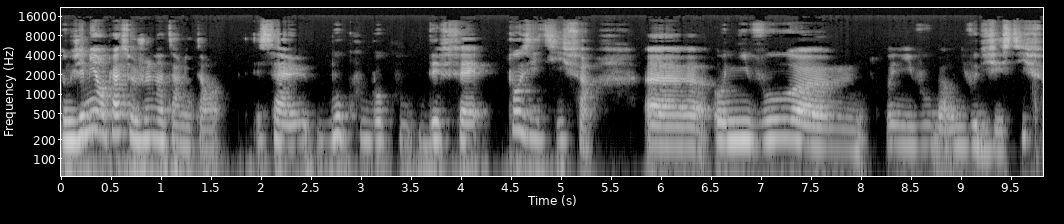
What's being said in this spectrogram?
Donc j'ai mis en place le jeûne intermittent. Ça a eu beaucoup, beaucoup d'effets positifs euh, au niveau, euh, au niveau, bah, au niveau digestif,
